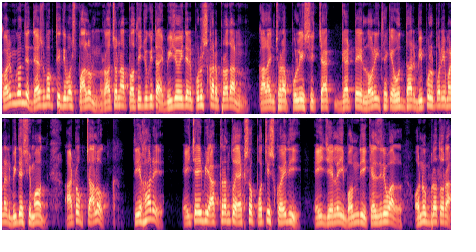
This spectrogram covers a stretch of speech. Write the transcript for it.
করিমগঞ্জে দেশভক্তি দিবস পালন, রচনা প্রতিযোগিতায় বিজয়ীদের পুরস্কার প্রদান। কালাইনছড়া পুলিশ চেক গেটে লরি থেকে উদ্ধার বিপুল পরিমাণের বিদেশি মদ, আটক চালক। তিহারে এইচআইভি আক্রান্ত একশো পঁচিশ কয়েদি, এই জেলেই বন্দি কেজরিওয়াল, অনুব্রতরা।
